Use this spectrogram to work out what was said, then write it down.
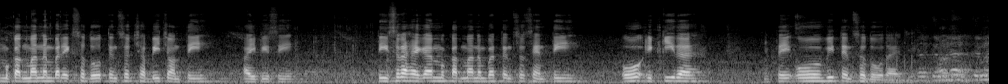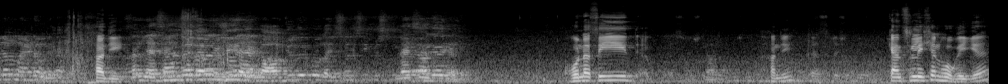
ਮੁਕੱਦਮਾ ਨੰਬਰ 102 326 34 ਆਈਪੀਸੀ ਤੀਸਰਾ ਹੈਗਾ ਮੁਕੱਦਮਾ ਨੰਬਰ 337 ਉਹ 21 ਦਾ ਹੈ ਤੇ ਉਹ ਵੀ 302 ਦਾ ਹੈ ਜੀ। ਕ੍ਰਿਮੀਨਲ ਮਾਈਂਡ ਹੋ ਗਿਆ। ਹਾਂਜੀ। ਸਰ ਲਾਇਸੈਂਸ ਦਾ ਦਾ ਇਸ਼ੂ ਹੈ ਬਾਵਜੂਦ ਕੋਈ ਲਾਇਸੈਂਸ ਹੀ ਪਿਛਲੇ ਆ ਲਾਇਸੈਂਸ ਗਿਆ ਹੈ ਹੁਣ ਅਸੀਂ ਹਾਂਜੀ। ਕੈਂਸਲੇਸ਼ਨ ਹੋ ਗਈ ਹੈ।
